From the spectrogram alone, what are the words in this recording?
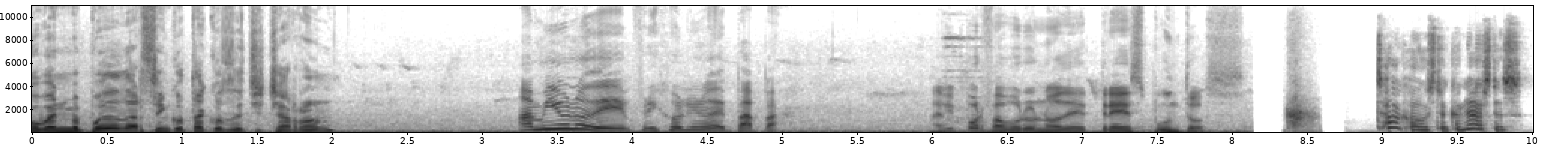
Joven, ¿me puede dar cinco tacos de chicharrón? A mí uno de frijol y uno de papa. A mí, por favor, uno de tres puntos. Tacos de canastas.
